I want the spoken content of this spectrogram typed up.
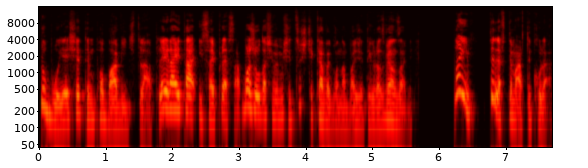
próbuję się tym pobawić dla Playwrighta i Cypressa. Może uda się wymyślić coś ciekawego na bazie tych rozwiązań. No i tyle w tym artykule.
